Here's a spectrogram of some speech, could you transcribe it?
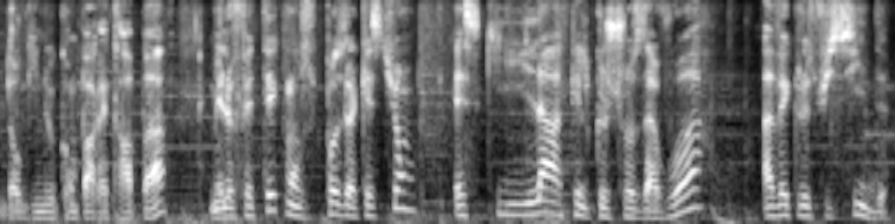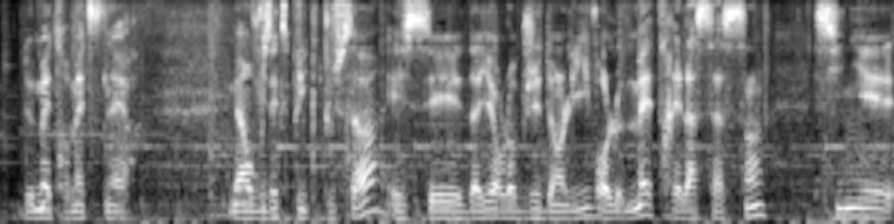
donc il ne comparaîtra pas. Mais le fait est qu'on se pose la question est-ce qu'il a quelque chose à voir avec le suicide de Maître Metzner? Mais on vous explique tout ça, et c'est d'ailleurs l'objet d'un livre, Le Maître et l'assassin, signé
